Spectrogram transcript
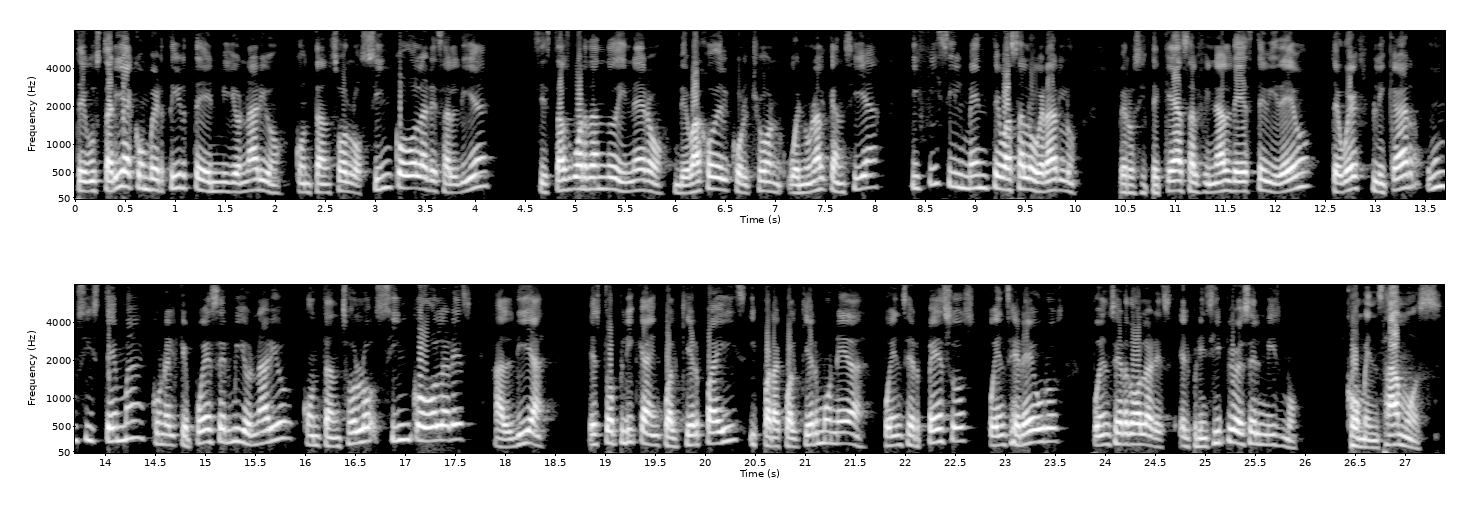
¿Te gustaría convertirte en millonario con tan solo 5 dólares al día? Si estás guardando dinero debajo del colchón o en una alcancía, difícilmente vas a lograrlo. Pero si te quedas al final de este video, te voy a explicar un sistema con el que puedes ser millonario con tan solo 5 dólares al día. Esto aplica en cualquier país y para cualquier moneda. Pueden ser pesos, pueden ser euros, pueden ser dólares. El principio es el mismo. Comenzamos.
